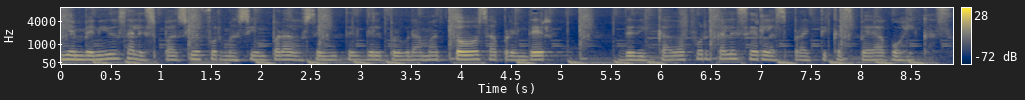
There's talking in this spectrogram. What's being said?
Bienvenidos al espacio de formación para docentes del programa Todos Aprender, dedicado a fortalecer las prácticas pedagógicas.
